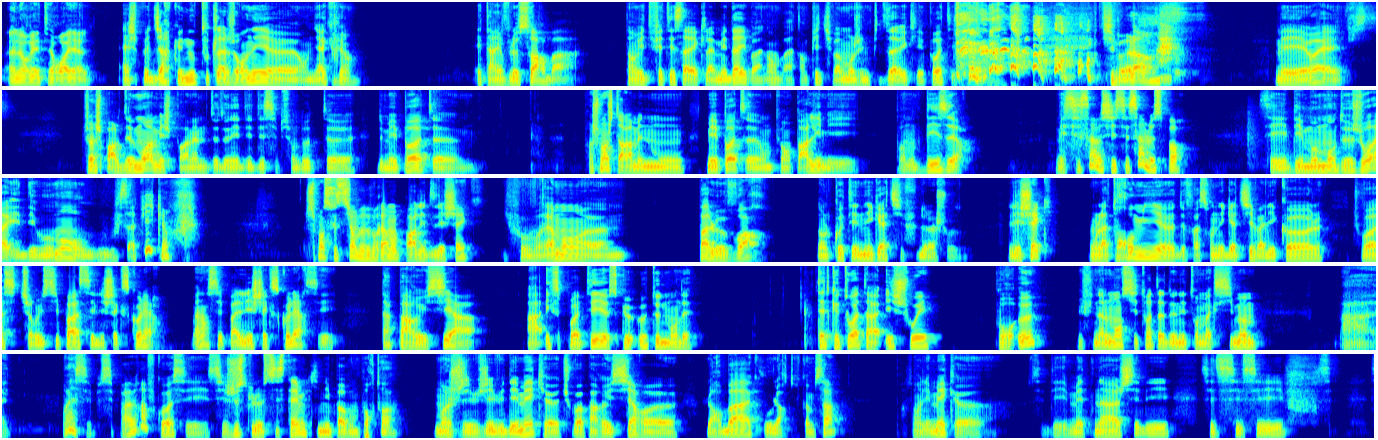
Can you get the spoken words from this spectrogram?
Elle aurait été royale. Et je peux te dire que nous, toute la journée, on y a cru. Hein. Et t'arrives le soir, bah, t'as envie de fêter ça avec la médaille, bah non, bah tant pis, tu vas manger une pizza avec les potes. Et puis voilà. Hein. Mais ouais, je parle de moi, mais je pourrais même te donner des déceptions d'autres, euh, de mes potes. euh. Franchement, je te ramène mon, mes potes, euh, on peut en parler, mais pendant des heures. Mais c'est ça aussi, c'est ça le sport. C'est des moments de joie et des moments où ça pique. hein. Je pense que si on veut vraiment parler de l'échec, il faut vraiment pas le voir dans le côté négatif de la chose. L'échec, on l'a trop mis de façon négative à l'école. Tu vois, si tu réussis pas, c'est l'échec scolaire. Non, c'est pas l'échec scolaire, c'est t'as pas réussi à, exploiter ce que eux te demandaient. Peut-être que toi, t'as échoué pour eux, mais finalement, si toi, t'as donné ton maximum, bah ouais, c'est pas grave, quoi. C'est juste le système qui n'est pas bon pour toi. Moi, j'ai vu des mecs, euh, tu vois, pas réussir euh, leur bac ou leur truc comme ça. Pourtant, les mecs, euh, c'est des maîtres nages, c'est des, c'est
